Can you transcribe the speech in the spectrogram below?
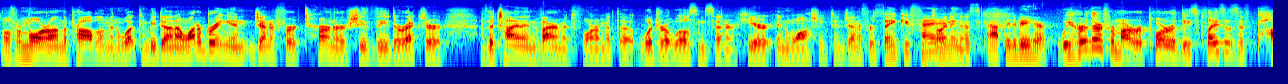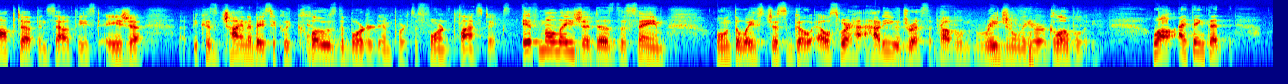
Well, for more on the problem and what can be done, I want to bring in Jennifer Turner. She's the director of the China Environment Forum at the Woodrow Wilson Center here in Washington. Jennifer, thank you for hey, joining us. Happy to be here. We heard there from our reporter these places have popped up in Southeast Asia uh, because China basically closed the border to imports of foreign plastics. If Malaysia does the same, won't the waste just go elsewhere? How do you address the problem regionally or globally? Well, I think that,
